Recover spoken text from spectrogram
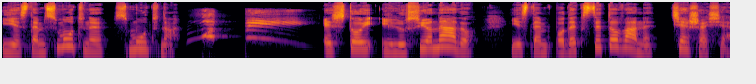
Jestem smutny, smutna. Estoy ilusionado. Jestem podekscytowany, cieszę się.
